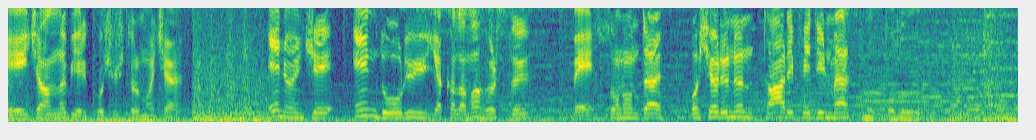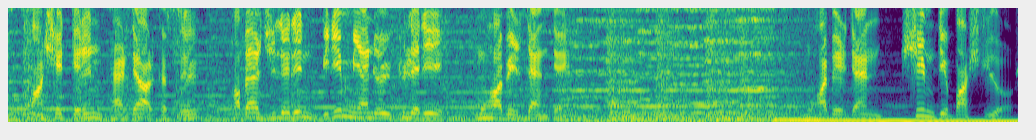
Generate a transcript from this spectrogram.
Heyecanlı bir koşuşturmaca, en önce en doğruyu yakalama hırsı ve sonunda başarının tarif edilmez mutluluğu. Manşetlerin perde arkası, habercilerin bilinmeyen öyküleri muhabirden de. Muhabirden şimdi başlıyor.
